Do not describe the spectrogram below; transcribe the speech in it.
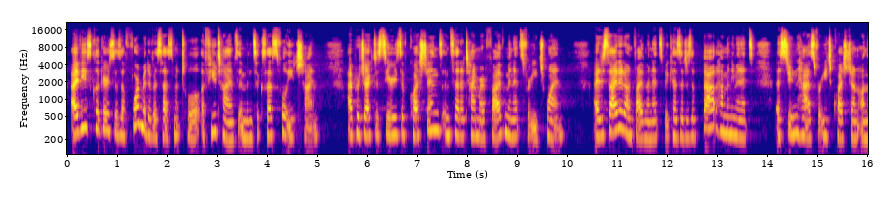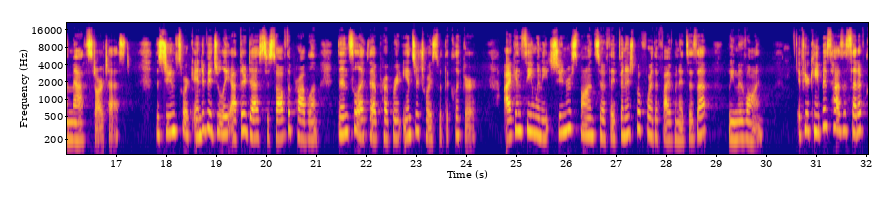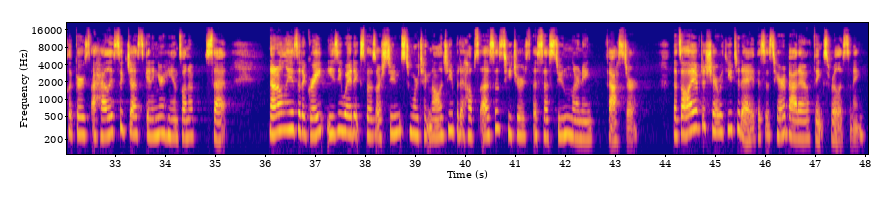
I've used clickers as a formative assessment tool a few times and been successful each time. I project a series of questions and set a timer of five minutes for each one. I decided on five minutes because it is about how many minutes a student has for each question on the Math STAR test. The students work individually at their desk to solve the problem, then select the appropriate answer choice with the clicker. I can see when each student responds, so if they finish before the five minutes is up, we move on. If your campus has a set of clickers, I highly suggest getting your hands on a set. Not only is it a great, easy way to expose our students to more technology, but it helps us as teachers assess student learning faster. That's all I have to share with you today. This is Tara Batto. Thanks for listening.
